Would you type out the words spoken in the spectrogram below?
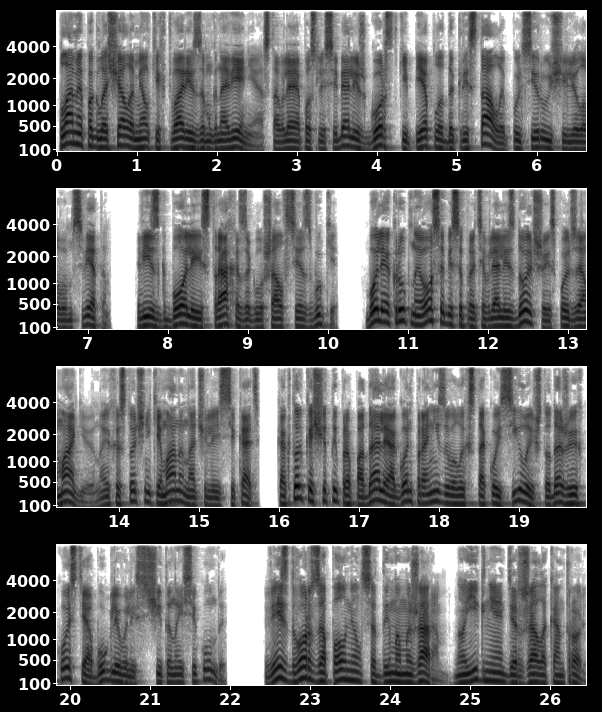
Пламя поглощало мелких тварей за мгновение, оставляя после себя лишь горстки пепла до кристаллы, пульсирующие лиловым светом. Визг боли и страха заглушал все звуки. Более крупные особи сопротивлялись дольше, используя магию, но их источники маны начали иссякать. Как только щиты пропадали, огонь пронизывал их с такой силой, что даже их кости обугливались в считанные секунды. Весь двор заполнился дымом и жаром, но Игния держала контроль.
